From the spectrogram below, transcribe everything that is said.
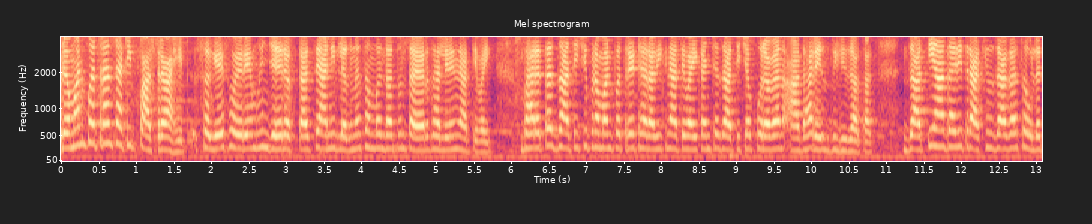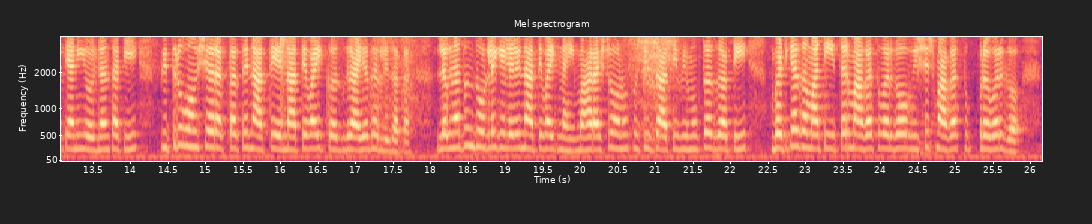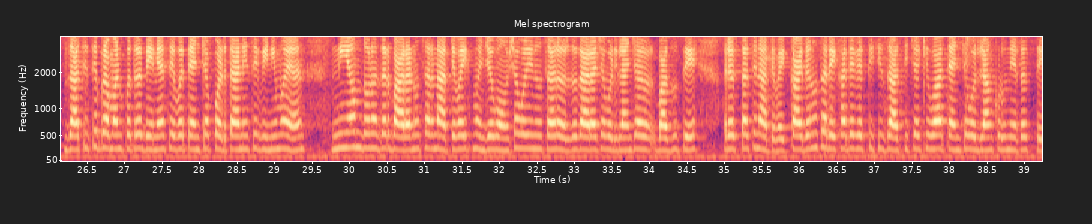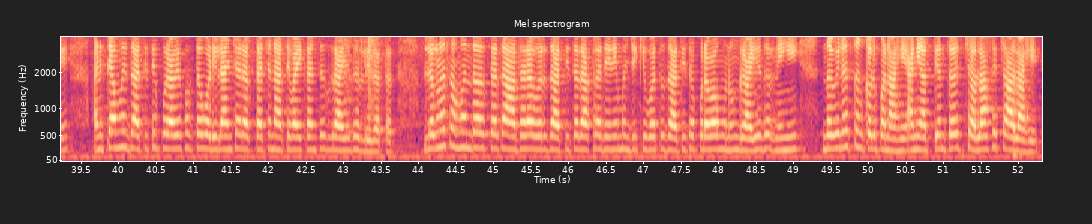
प्रमाणपत्रांसाठी पात्र आहेत. सगळे सोयरे म्हणजे रक्ताचे आणि लग्न संबंधातून तयार झालेले नातेवाईक. भारतात जातीची प्रमाणपत्रे ठराविक नातेवाईकांच्या जातीच्या पुराव्यां आधारेच दिली जातात. जाती आधारित राखीव जागा सवलती आणि योजनांसाठी पितृवंशीय रक्ताचे नाते नातेवाईकच ग्राह्य धरले जातात. लग्नातून जोडले गेलेले नातेवाईक नाही. महाराष्ट्र अनुसूचित जाती विमुक्त जाती भटक्या जमाती इतर मागासवर्ग व विशेष मागास प्रवर्ग जातीचे प्रमाणपत्र देण्याचे व त्यांच्या पडताळणीचे विनिमयन नियम दोन हजार बारानुसार नातेवाईक म्हणजे वंशावळीनुसार अर्जदाराच्या वडिलांच्या बाजूचे रक्ताचे नातेवाईक. कायद्यानुसार एखाद्या व्यक्तीची जातीच्या किंवा त्यांच्या वडिलांकडून येत असते आणि त्यामुळे जातीचे पुरावे फक्त वडिलांच्या रक्ताच्या नातेवाईकांचेच ग्राह्य धरले जातात. लग्न संबंध असल्याच्या आधारावर जातीचा दाखला देणे म्हणजे किंवा तो जातीचा पुरावा म्हणून ग्राह्य धरणे ही नवीनच संकल्पना आहे आणि अत्यंत चलाख चाल आहे.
